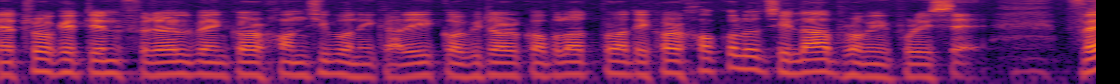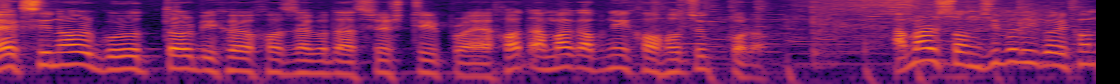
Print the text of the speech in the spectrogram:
নেটৱৰ্ক এইটিন ফেডাৰেল বেংকৰ সঞ্জীৱনীকাৰী কভিডৰ কবলত পৰা দেশৰ সকলো জিলা ভ্ৰমি পৰিছে। ভেকচিনৰ গুৰুত্বৰ বিষয়ে সজাগতা সৃষ্টিৰ প্ৰয়াসত আমাক আপুনি সহযোগ কৰক। আমাৰ সঞ্জীৱনী গাড়ীখন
